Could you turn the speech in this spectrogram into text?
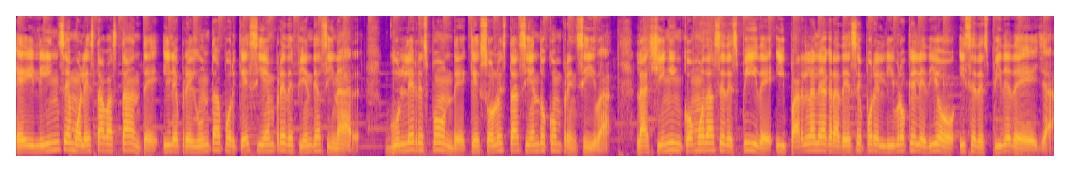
Eileen se molesta bastante y le pregunta por qué siempre defiende a Sinar. Gul le responde que solo está siendo comprensiva. La Shin incómoda se despide y Parla le agradece por el libro que le dio y se despide de ella.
